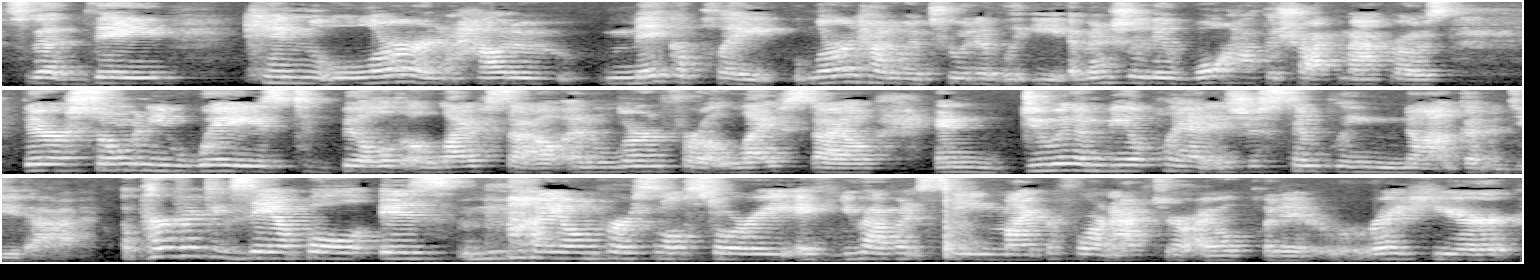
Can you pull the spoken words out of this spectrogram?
so that they can learn how to make a plate, learn how to intuitively eat. Eventually they won't have to track macros. There are so many ways to build a lifestyle and learn for a lifestyle and doing a meal plan is just simply not to do that. A perfect example is my own personal story. If you haven't seen my before and after, I will put it right here.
